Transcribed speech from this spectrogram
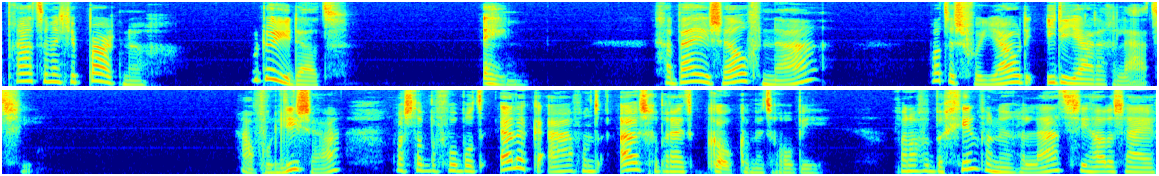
Praten met je partner. Hoe doe je dat? 1. Ga bij jezelf na. Wat is voor jou de ideale relatie? Nou, voor Lisa was dat bijvoorbeeld elke avond uitgebreid koken met Robbie. Vanaf het begin van hun relatie hadden zij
